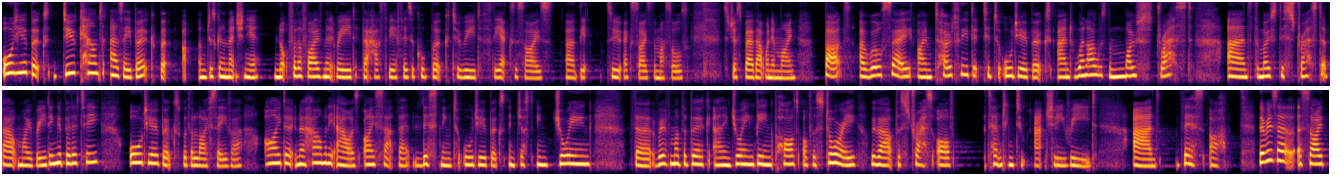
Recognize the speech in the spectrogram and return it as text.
Audiobooks do count as a book, but I'm just going to mention here not for the five minute read. That has to be a physical book to read for the exercise, uh, the to exercise the muscles. So just bear that one in mind. But I will say I'm totally addicted to audiobooks, and when I was the most stressed and the most distressed about my reading ability, audiobooks were the lifesaver. I don't know how many hours I sat there listening to audiobooks and just enjoying the rhythm of the book and enjoying being part of the story without the stress of attempting to actually read. And this, oh, there is a, a side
